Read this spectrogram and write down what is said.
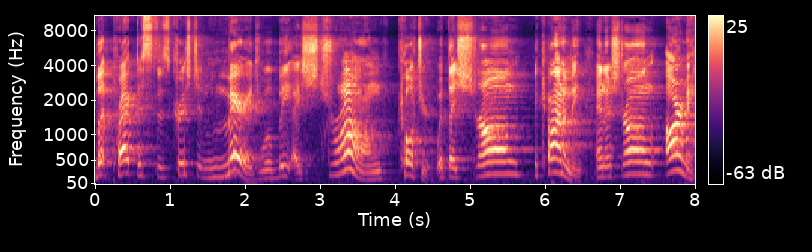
but practices Christian marriage will be a strong culture with a strong economy and a strong army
